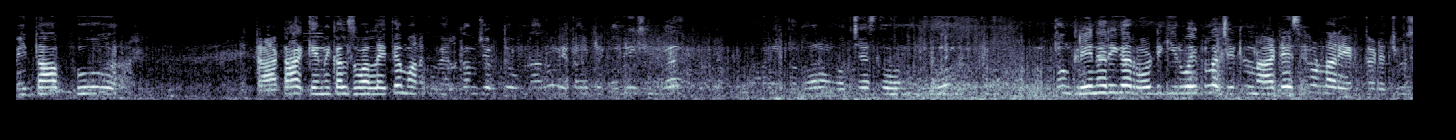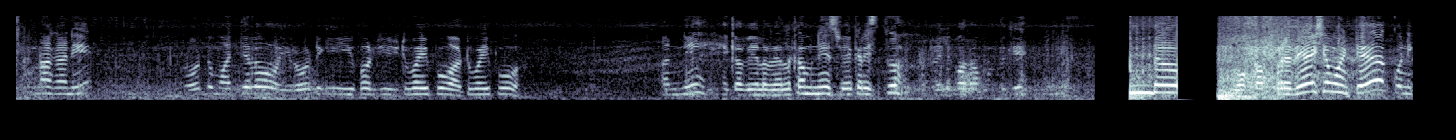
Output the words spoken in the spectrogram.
Mithapur. Tata chemicals వాళ్ళైతే మనకు వెల్కమ్ చెప్తూ ఉన్నారు వితౌట్ పొల్యూషన్గా మనం ఇంత దూరం వచ్చేస్తూ ఉన్నందుకు. మొత్తం గ్రీనరీగా రోడ్డుకి ఇరువైపులా చెట్లు నాటేసి ఉన్నారు ఎక్కడ చూసుకున్నా కానీ రోడ్డు మధ్యలో ఈ రోడ్డుకి ఇటువైపు అటువైపు అన్నీ ఇక వీళ్ళ వెల్కమ్ని స్వీకరిస్తూ వెళ్ళిపోదాం ముందుకి. అండ్ ఒక ప్రదేశం అంటే కొన్ని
